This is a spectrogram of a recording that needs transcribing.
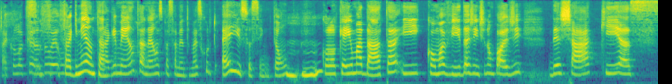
vai colocando... Fragmenta? fragmenta, né, um espaçamento mais curto. É isso, assim, então, uhum. coloquei uma data e como a vida, a gente não pode deixar que as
